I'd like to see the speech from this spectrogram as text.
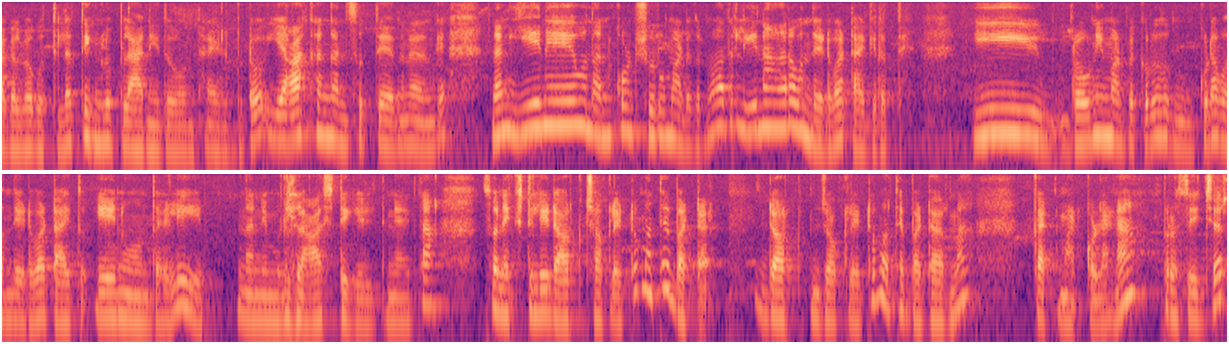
ಆಗಲ್ವಾ ಗೊತ್ತಿಲ್ಲ. ತಿಂಗಳು ಪ್ಲ್ಯಾನ್ ಇದು ಅಂತ ಹೇಳ್ಬಿಟ್ಟು. ಯಾಕೆ ಹಂಗೆ ಅನಿಸುತ್ತೆ ಅಂದರೆ ನನಗೆ ನಾನು ಏನೇ ಒಂದು ಅಂದ್ಕೊಂಡು ಶುರು ಮಾಡಿದ್ರು ಅದರಲ್ಲಿ ಏನಾರ ಒಂದು ಎಡವಟ್ ಆಗಿರುತ್ತೆ. ಈ ಬ್ರೌನಿ ಮಾಡಬೇಕಾದ್ರೂ ಕೂಡ ಒಂದು ಎಡವಟ್ ಆಯಿತು. ಏನು ಅಂತ ಹೇಳಿ ನಾನು ನಿಮಗೆ ಲಾಸ್ಟಿಗೆ ಹೇಳ್ತೀನಿ ಆಯಿತಾ? ಸೊ ನೆಕ್ಸ್ಟ್ ಇಲ್ಲಿ ಡಾರ್ಕ್ ಚಾಕ್ಲೇಟು ಮತ್ತು ಬಟರ್ ಡಾರ್ಕ್ ಚಾಕ್ಲೇಟು ಮತ್ತು ಬಟರ್ನ ಕಟ್ ಮಾಡ್ಕೊಳ್ಳೋಣ. ಪ್ರೊಸೀಜರ್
